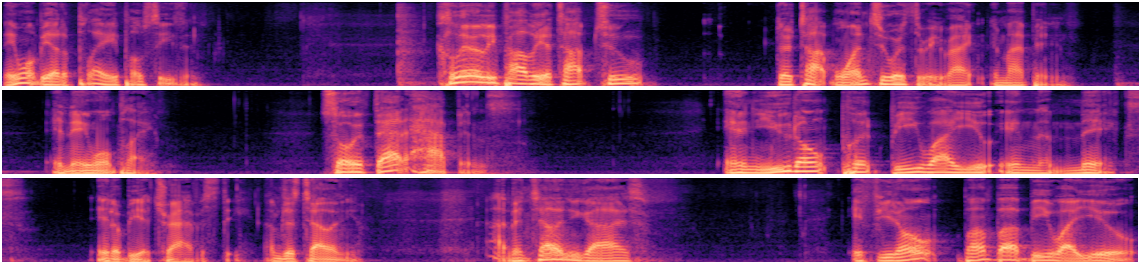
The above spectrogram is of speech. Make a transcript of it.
They won't be able to play postseason. Clearly, probably a top two, they're top one, two, or three, right? In my opinion. And they won't play. So if that happens, and you don't put BYU in the mix, it'll be a travesty. I'm just telling you. I've been telling you guys if you don't bump up BYU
